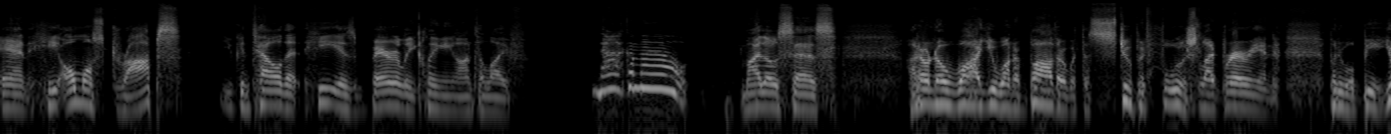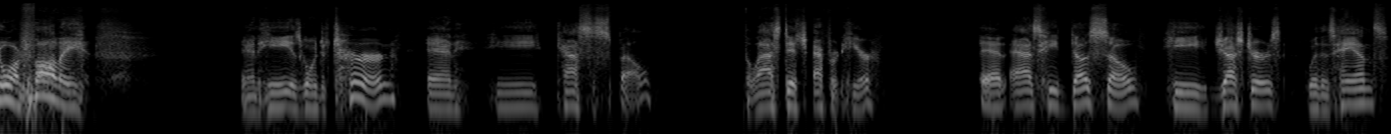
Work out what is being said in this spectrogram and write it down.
and he almost drops. You can tell that he is barely clinging on to life. Knock him out! Milo says, I don't know why you want to bother with the stupid, foolish librarian, but it will be your folly. And he is going to turn and he casts a spell. The last ditch effort here. And as he does so, he gestures with his hands,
